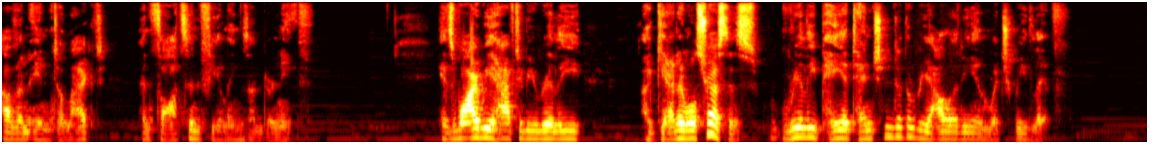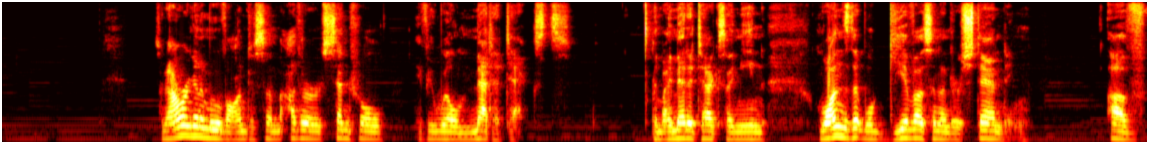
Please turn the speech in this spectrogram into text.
of an intellect and thoughts and feelings underneath. It's why we have to be really, again, and we'll stress this, really pay attention to the reality in which we live. So now we're going to move on to some other central, if you will, meta texts. And by meta texts, I mean ones that will give us an understanding of,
